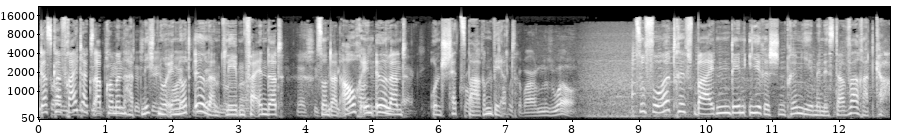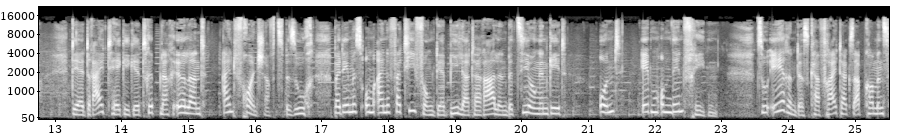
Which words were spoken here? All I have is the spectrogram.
Das Karfreitagsabkommen hat nicht nur in Nordirland Leben verändert, sondern auch in Irland und schätzbaren Wert. Zuvor trifft Biden den irischen Premierminister Varadkar. Der dreitägige Trip nach Irland, ein Freundschaftsbesuch, bei dem es um eine Vertiefung der bilateralen Beziehungen geht und eben um den Frieden. Zu Ehren des Karfreitagsabkommens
